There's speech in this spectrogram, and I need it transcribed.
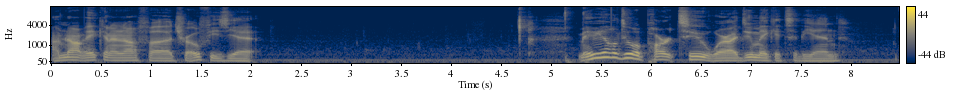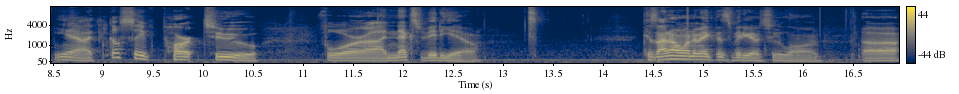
I'm not making enough uh, trophies yet. Maybe I'll do a part two where I do make it to the end. Yeah, I think I'll save part two for uh, next video. Because I don't want to make this video too long. Uh,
